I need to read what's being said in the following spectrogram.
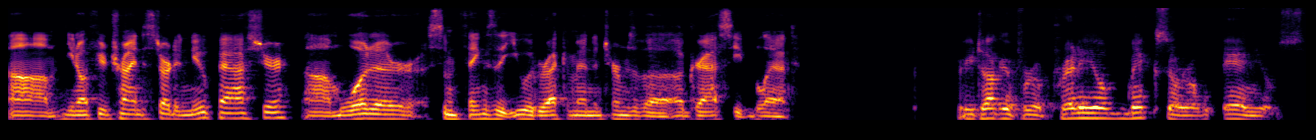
Um, you know, if you're trying to start a new pasture, um, what are some things that you would recommend in terms of a, a grass seed blend? Are you talking for a perennial mix or annuals?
